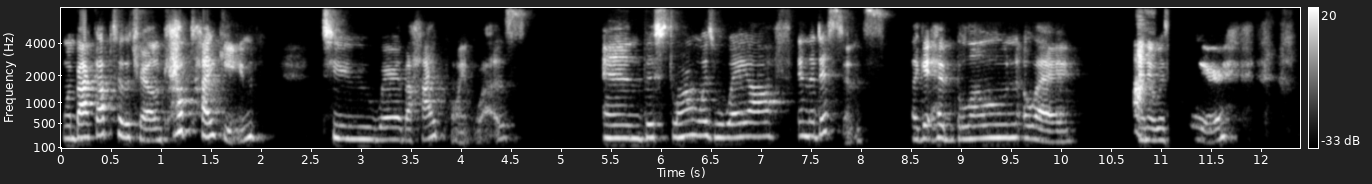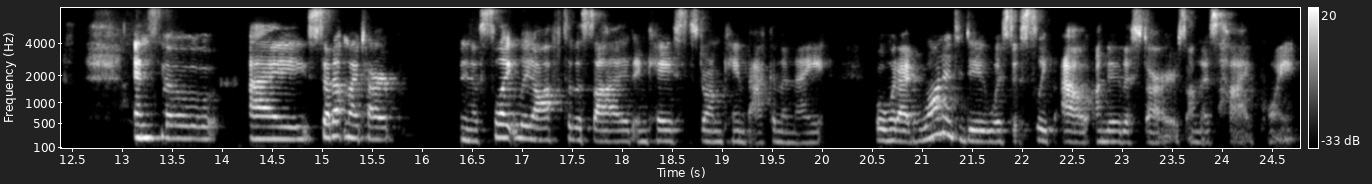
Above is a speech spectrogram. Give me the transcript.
went back up to the trail and kept hiking to where the high point was. And the storm was way off in the distance. Like it had blown away and it was clear. and so I set up my tarp, you know, slightly off to the side in case the storm came back in the night. But what I'd wanted to do was to sleep out under the stars on this high point.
